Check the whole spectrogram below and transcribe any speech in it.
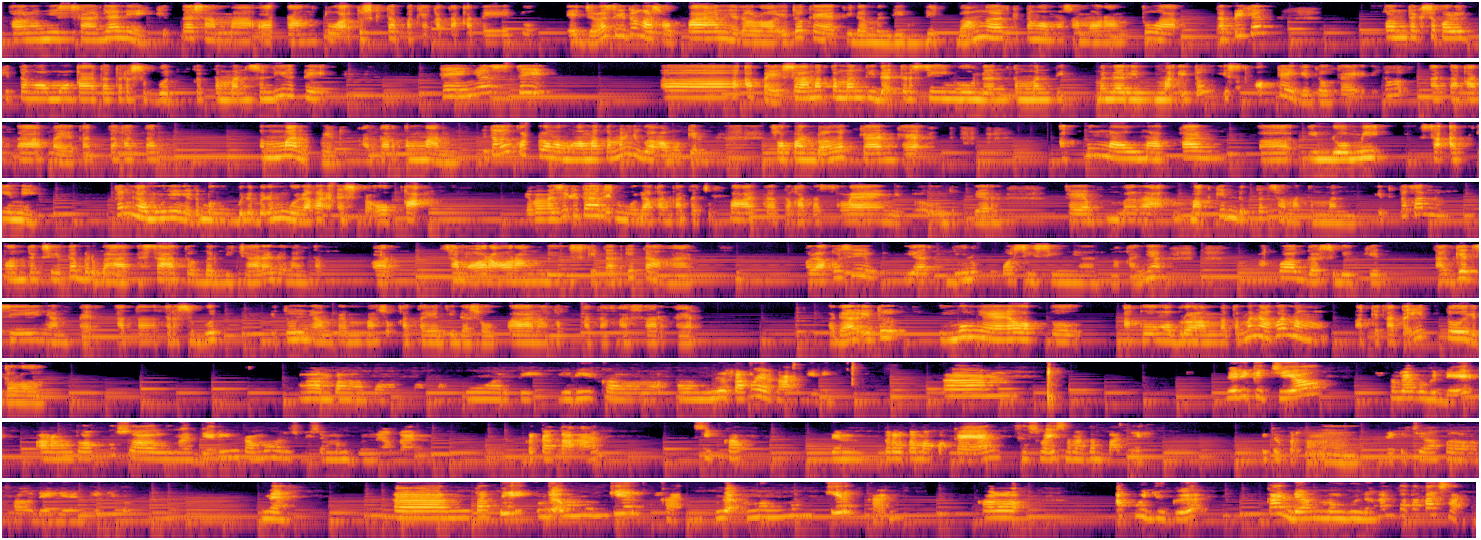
Kalau misalnya nih kita sama orang tua terus kita pakai kata-kata itu ya jelas itu nggak sopan gitu loh. Itu kayak tidak mendidik banget kita ngomong sama orang tua. Tapi kan konteks kalau kita ngomong kata tersebut ke teman sendiri kayaknya sih uh, apa ya selama teman tidak tersinggung dan teman menerima itu is oke okay gitu. Kayak itu kata-kata apa ya kata-kata teman gitu antar teman. Kita kan kalau ngomong sama teman juga nggak mungkin sopan banget kan kayak aku mau makan uh, Indomie saat ini. Kan nggak mungkin gitu benar-benar menggunakan SPOK ya pasti kita harus menggunakan kata cepat atau kata slang gitu untuk biar kayak merak, makin dekat sama teman itu kan konteks kita berbahasa atau berbicara dengan or, sama orang-orang di sekitar kita kan. Kalau aku sih lihat dulu posisinya makanya aku agak sedikit kaget sih nyampe kata tersebut. Itu nyampe masuk kata yang tidak sopan atau kata kasar kayak padahal itu umumnya ya waktu aku ngobrol sama teman aku emang pakai kata itu gitu loh paham paham paham, paham. aku ngerti jadi kalau kalau menurut aku ya kak gini um, dari kecil sampai aku gede orang tua aku selalu ngajarin kamu harus bisa menggunakan perkataan, sikap, dan terutama pakaian sesuai sama tempatnya. Itu pertama. Mm. Dari kecil aku selalu diajarin kayak gitu. Nah, um, tapi nggak memungkirkan, nggak memungkirkan kalau aku juga kadang menggunakan kata kasar.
